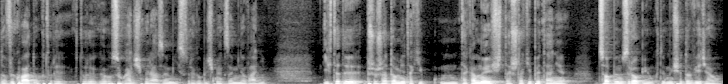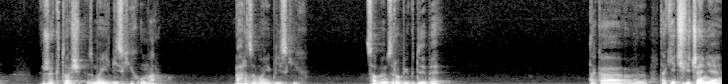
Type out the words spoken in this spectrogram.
do wykładu, który, którego słuchaliśmy razem i z którego byliśmy egzaminowani. I wtedy przyszła do mnie taki, mm, taka myśl, też takie pytanie, co bym zrobił, gdybym się dowiedział, że ktoś z moich bliskich umarł. Bardzo moich bliskich. Co bym zrobił, gdyby? Taka, e, takie ćwiczenie,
